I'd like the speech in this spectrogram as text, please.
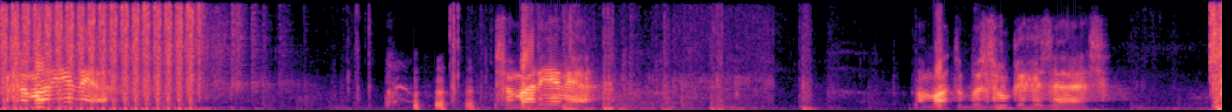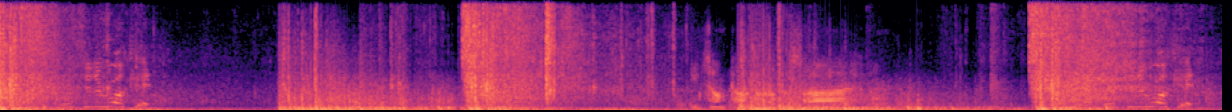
There's somebody in there. Somebody in there. I'm about to bazooka his ass. Into the rocket. He jumped out the other side. Oh, he sniped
